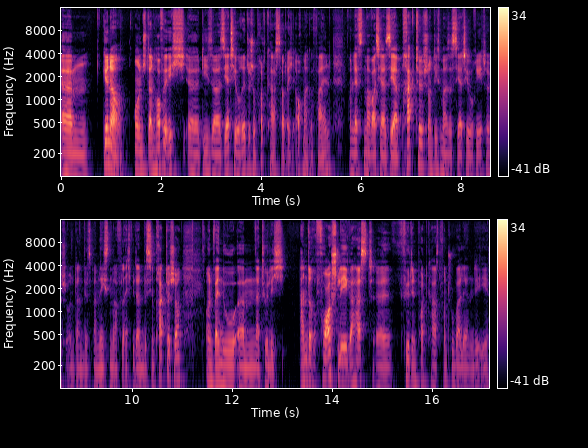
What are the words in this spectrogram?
Ähm, Genau. Und dann hoffe ich, äh, dieser sehr theoretische Podcast hat euch auch mal gefallen. Beim letzten Mal war es ja sehr praktisch und diesmal ist es sehr theoretisch und dann wird es beim nächsten Mal vielleicht wieder ein bisschen praktischer. Und wenn du ähm, natürlich andere Vorschläge hast äh, für den Podcast von tubalernen.de,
